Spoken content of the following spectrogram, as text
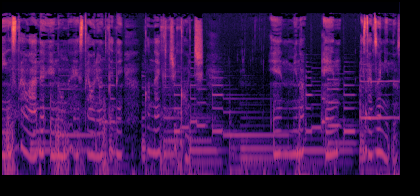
instalada en un restaurante de Connecticut en, Estados Unidos.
